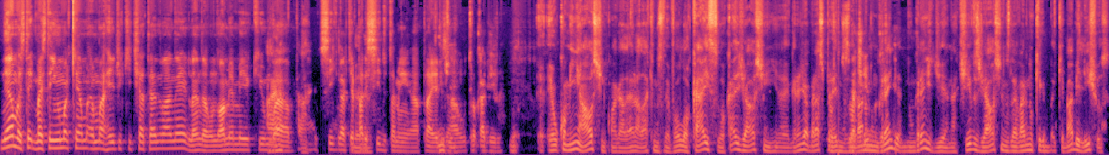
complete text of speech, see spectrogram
Não, mas tem, mas tem uma que é uma, é uma rede que tinha até lá na Irlanda. O nome é meio que uma ah, tá. sigla que é parecido também para eles, o trocadilho. Eu comi em Austin com a galera lá que nos levou, locais, locais de Austin. É, grande abraço para eles. Nos levaram num grande, num grande dia. Nativos de Austin nos levaram no Kebab Lixos.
